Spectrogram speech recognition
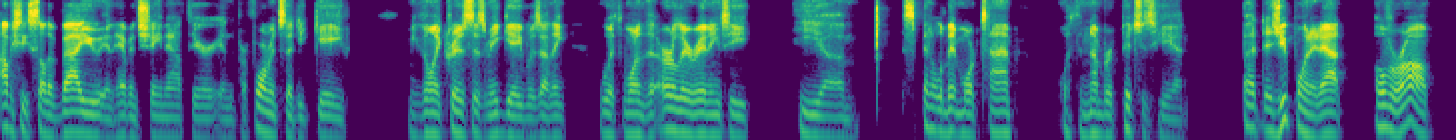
obviously saw the value in having Shane out there in the performance that he gave. Mean, the only criticism he gave was, I think, with one of the earlier innings, he he um, spent a little bit more time with the number of pitches he had. But as you pointed out, overall,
